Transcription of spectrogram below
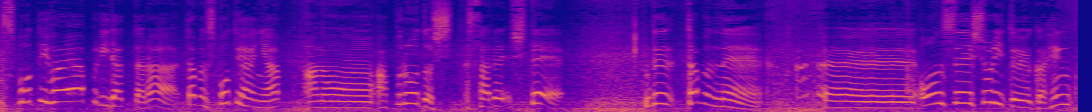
スポーティファイアプリだったら、多分スポーティファイにア,、あのー、アップロードしされして、で、多分ね、えー、音声処理というか変、フ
